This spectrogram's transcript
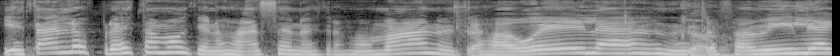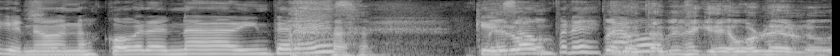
Y están los préstamos que nos hacen nuestras mamás, nuestras abuelas, nuestra familia, que no nos cobran nada de interés. que son préstamos. Pero también hay que devolverlo.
